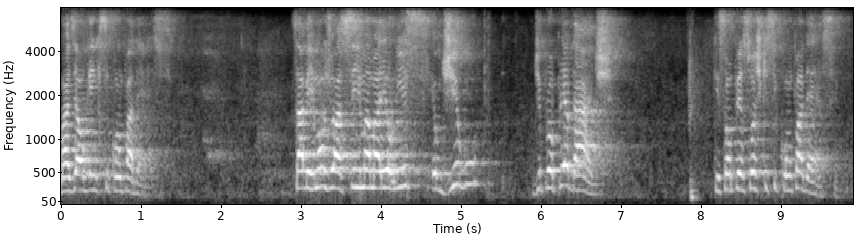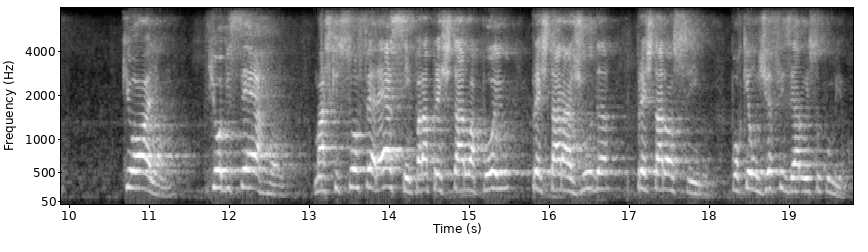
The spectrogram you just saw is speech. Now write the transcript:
mas é alguém que se compadece. Sabe, irmão Joacir irmã Maria Eunice, eu digo de propriedade, que são pessoas que se compadecem, que olham, que observam, mas que se oferecem para prestar o apoio, prestar ajuda, prestar o auxílio, porque um dia fizeram isso comigo.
